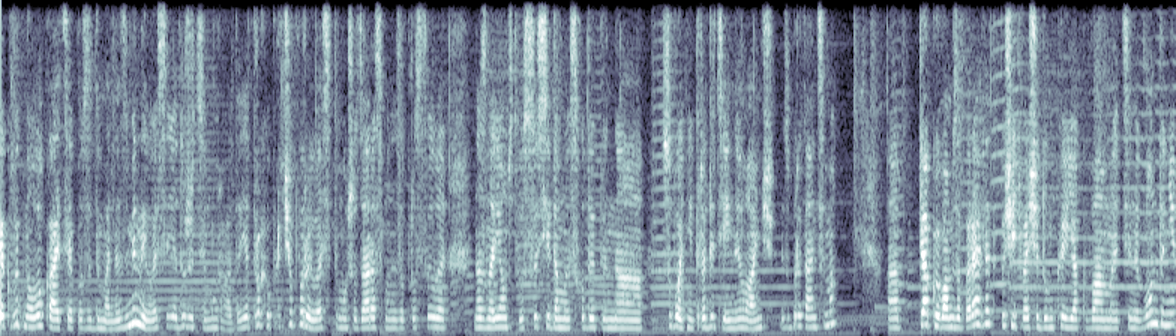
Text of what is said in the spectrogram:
Як видно, локація позаду мене змінилася. Я дуже цьому рада. Я трохи причепурилася, тому що зараз мене запросили на знайомство з сусідами сходити на суботній традиційний ланч з британцями. Дякую вам за перегляд. Пишіть ваші думки, як вам ціни в Лондоні.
